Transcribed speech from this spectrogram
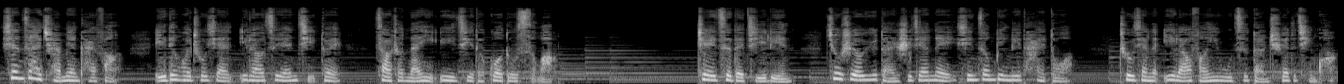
现在全面开放，一定会出现医疗资源挤兑，造成难以预计的过度死亡。这次的吉林就是由于短时间内新增病例太多，出现了医疗防疫物资短缺的情况。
